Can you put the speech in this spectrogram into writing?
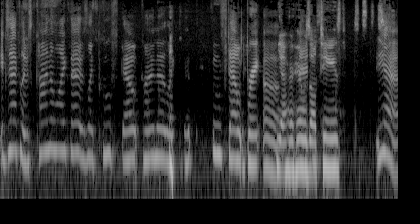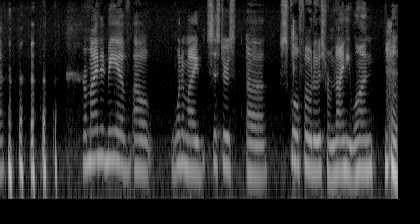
exactly it was kind of like that it was like poofed out kind of like poofed out braid uh Yeah, her hair was all teased. Yeah. Reminded me of uh, one of my sister's uh, school photos from '91.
